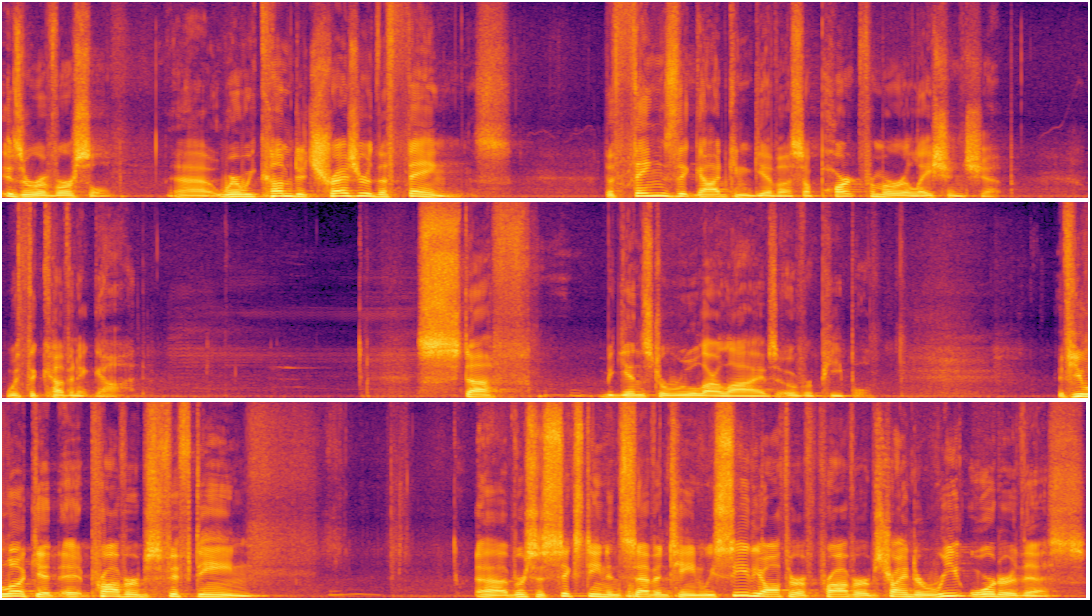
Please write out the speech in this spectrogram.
is a reversal, uh, where we come to treasure the things, the things that God can give us apart from a relationship with the covenant God. Stuff begins to rule our lives over people. If you look at, at Proverbs 15, uh, verses 16 and 17, we see the author of Proverbs trying to reorder this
